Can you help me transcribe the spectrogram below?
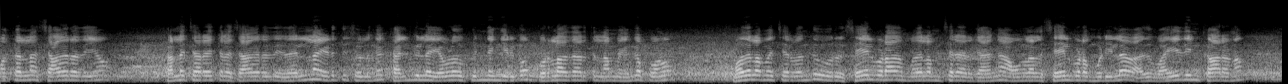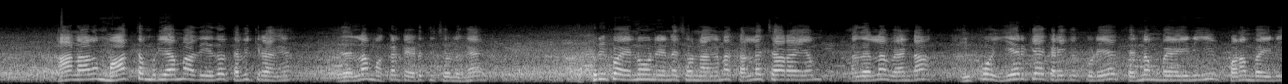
மக்கள்லாம் சாகிறதையும் கள்ளச்சாராயத்தில் சாகிறது இதெல்லாம் எடுத்து சொல்லுங்கள் கல்வியில் எவ்வளோ பின்தங்கி இருக்கோம் பொருளாதாரத்தில் நம்ம எங்கே போகணும் முதலமைச்சர் வந்து ஒரு செயல்படாத முதலமைச்சராக இருக்காங்க. அவங்களால செயல்பட முடியல. அது வயதின் காரணம். ஆனாலும் மாற்ற முடியாமல் அது ஏதோ தவிக்கிறாங்க. இதெல்லாம் மக்கள்கிட்ட எடுத்து சொல்லுங்கள் குறிப்பாக இன்னொன்று என்ன சொன்னாங்கன்னா கள்ளச்சாராயம் அதெல்லாம் வேண்டாம். இப்போ இயற்கையாக கிடைக்கக்கூடிய தென்னம்பயனி பனம்பயனி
